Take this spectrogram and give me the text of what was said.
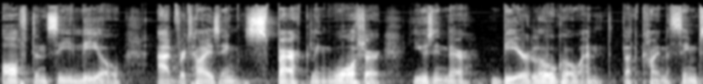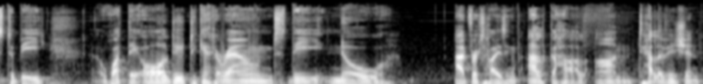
often see Leo advertising sparkling water using their beer logo, and that kind of seems to be what they all do to get around the no advertising of alcohol on television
